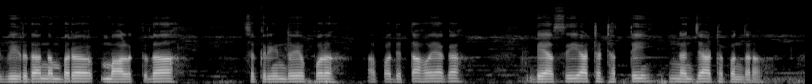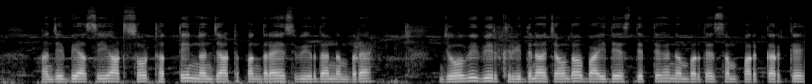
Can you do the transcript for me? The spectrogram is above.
ਵੀਰ ਦਾ ਨੰਬਰ ਮਾਲਕ ਦਾ ਸਕਰੀਨ ਦੇ ਉੱਪਰ ਆਪਾਂ ਦਿੱਤਾ ਹੋਇਆ ਗਾ ਬਿਆਸੀ ਅੱਠ ਅਠੱਤੀ ਉਣੰਜਾ ਅੱਠ ਪੰਦਰਾਂ। ਹਾਂਜੀ 8283 49815 ਇਸ ਵੀਰ ਦਾ ਨੰਬਰ ਹੈ। ਜੋ ਵੀ ਵੀਰ ਖਰੀਦਣਾ ਚਾਹੁੰਦਾ ਬਾਈ ਦੇ ਇਸ ਦਿੱਤੇ ਹੋਏ ਨੰਬਰ ਤੇ ਸੰਪਰਕ ਕਰਕੇ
